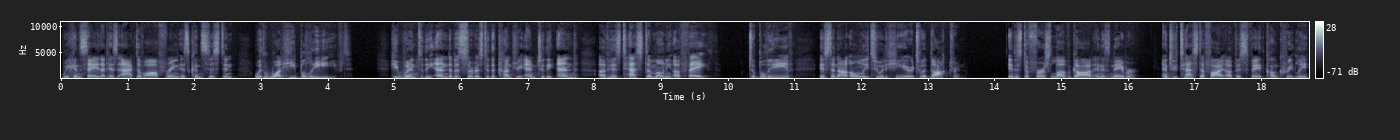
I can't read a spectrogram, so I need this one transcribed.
We can say that his act of offering is consistent with what he believed. He went to the end of his service to the country and to the end of his testimony of faith. To believe is to not only to adhere to a doctrine, it is to first love God and his neighbor and to testify of his faith concretely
